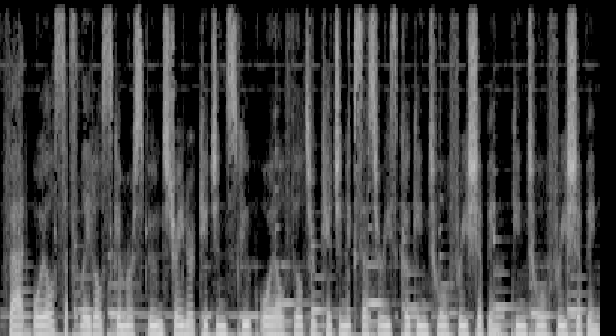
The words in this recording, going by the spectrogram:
fat oil sets ladle skimmer spoon strainer kitchen scoop oil filter kitchen accessories cooking tool free shipping. Cooking tool free shipping.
